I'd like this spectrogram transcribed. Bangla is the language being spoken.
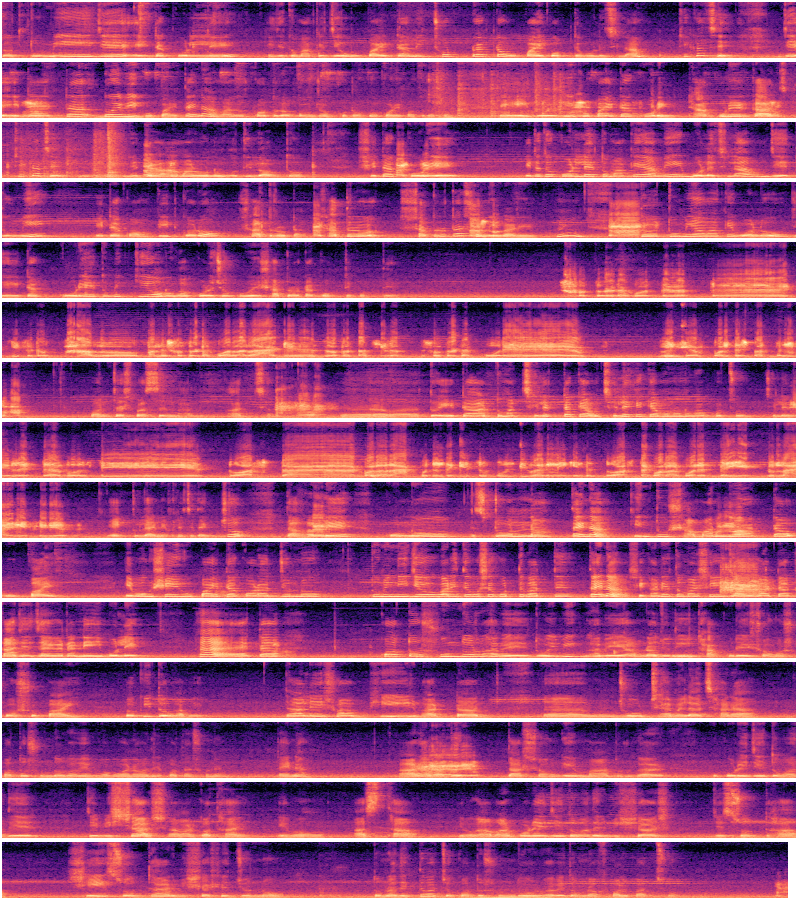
তো তুমি যে এইটা করলে এই যে তোমাকে যে উপায়টা আমি ছোট্ট একটা উপায় করতে বলেছিলাম ঠিক আছে? যে এটা একটা দৈবিক উপায় তাই না? মানুষ কত রকম যজ্ঞ টজ্ঞ করে কত রকম। তো এই দৈবিক উপায়টা করে ঠাকুরের কাজ ঠিক আছে? যেটা আমার অনুভূতি লব্ধ সেটা করে এটা তো করলে তোমাকে আমি বলেছিলাম যে তুমি এটা কমপ্লিট করো সতেরোটা। সতেরো সতেরোটা শনিবারে হুম? হ্যাঁ। তো তুমি আমাকে বলো যে এটা করে তুমি কি অনুভব করেছ পুরো এই সতেরোটা করতে করতে? সতেরোটা করতে করতে কিছুটা ভালো। মানে সতেরোটা করার আগে যতটা ছিল সতেরোটা করে ম্যাক্সিমাম পঞ্চাশ পার্সেন্ট ভালো পঞ্চাশ পার্সেন্ট ভালো। আচ্ছা। হ্যাঁ। তো এটা আর তোমার ছেলেরটা কে- ছেলেকে কেমন অনুভব করছ? ছেলের ছেলেটা বলতে দশটা করার আগ পর্যন্ত কিছু বুঝতে পারিনি কিন্তু দশটা করার পরেরটাই একটু লাইনে ফিরেছে একটু লাইনে ফেলেছে দেখছ? তাহলে কোনো স্টোন না তাই না? কিন্তু সামান্য একটা উপায়। এবং সেই উপায়টা করার জন্য তুমি নিজেও বাড়িতে বসে করতে পারতে, তাই না? সেখানে তোমার সেই জায়গাটা, কাজের জায়গাটা নেই বলে। হ্যাঁ একটা কত সুন্দরভাবে, দৈবিকভাবে আমরা যদি ঠাকুরের সংস্পর্শ পাই, প্রকৃতভাবে, তাহলে সব ভিড়, ভাট্টা ঝুট, ঝামেলা ছাড়া কত সুন্দরভাবে ভগবান আমাদের কথা শোনেন, তাই না? আর আমাদের তার সঙ্গে মা দুর্গার উপরে যে তোমাদের যে বিশ্বাস আমার কথায় এবং আস্থা এবং আমার পরে যে তোমাদের বিশ্বাস যে শ্রদ্ধা সেই শ্রদ্ধা আর বিশ্বাসের জন্য তোমরা দেখতে পাচ্ছ কত সুন্দরভাবে তোমরা ফল পাচ্ছ।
